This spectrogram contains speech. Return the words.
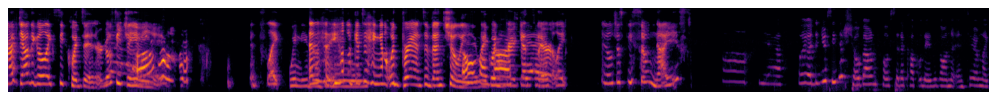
drive down to go like see Quentin or go see Yeah. Jamie. It's like we need and he'll he'll get to hang out with Brandt eventually. Oh my like when gosh, Brandt gets yes. there, like it'll just be so nice. Oh, yeah. Did you see the Showbound posted a couple days ago on their Instagram? Like,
